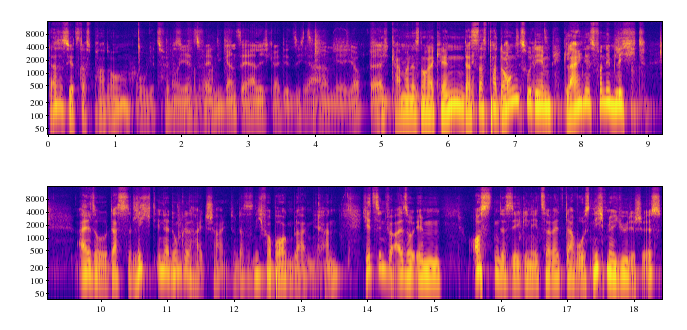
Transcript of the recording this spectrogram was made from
das ist jetzt das Pardon. Oh, jetzt fällt, oh, jetzt fällt die ganze Herrlichkeit in sich ja. zusammen hier. Jochen. Vielleicht kann man es noch erkennen. Das ist das Pardon zu dem Gleichnis von dem Licht. Also, dass Licht in der Dunkelheit scheint und dass es nicht verborgen bleiben ja. kann. Jetzt sind wir also im Osten des See Genezareth, da wo es nicht mehr jüdisch ist.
